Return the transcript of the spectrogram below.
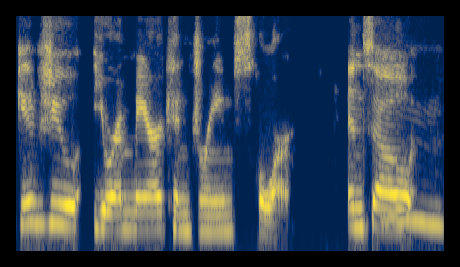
gives you your American dream score. And so mm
